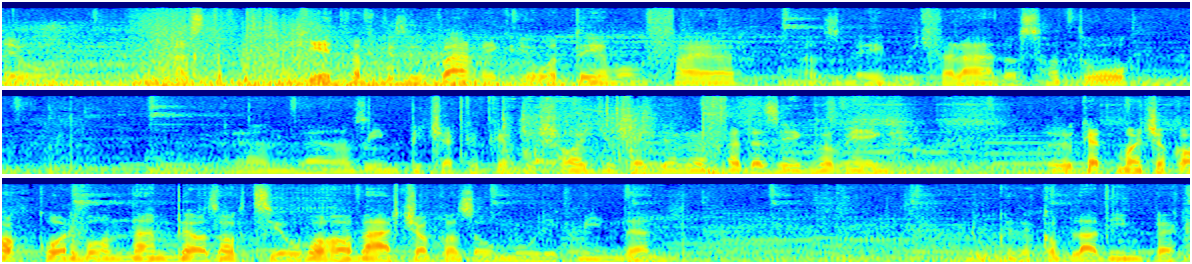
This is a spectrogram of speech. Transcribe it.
Jó. Ezt a két nap közül bár még jó, a Demon Fire az még úgy feláldozható. Rendben, az impicsekeket is hagyjuk egyelőre fedezékbe még. Őket majd csak akkor vonnám be az akcióba, ha bár csak azon múlik minden. Jók ezek a Blood Impek.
